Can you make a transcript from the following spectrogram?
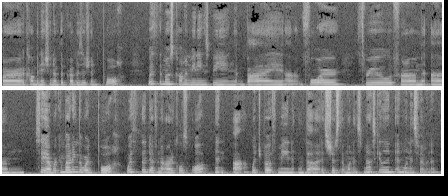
are a combination of the preposition por, with the most common meanings being by, um, for, through, from. Um, so yeah, we're combining the word por with the definite articles o and a, which both mean the. It's just that one is masculine and one is feminine.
